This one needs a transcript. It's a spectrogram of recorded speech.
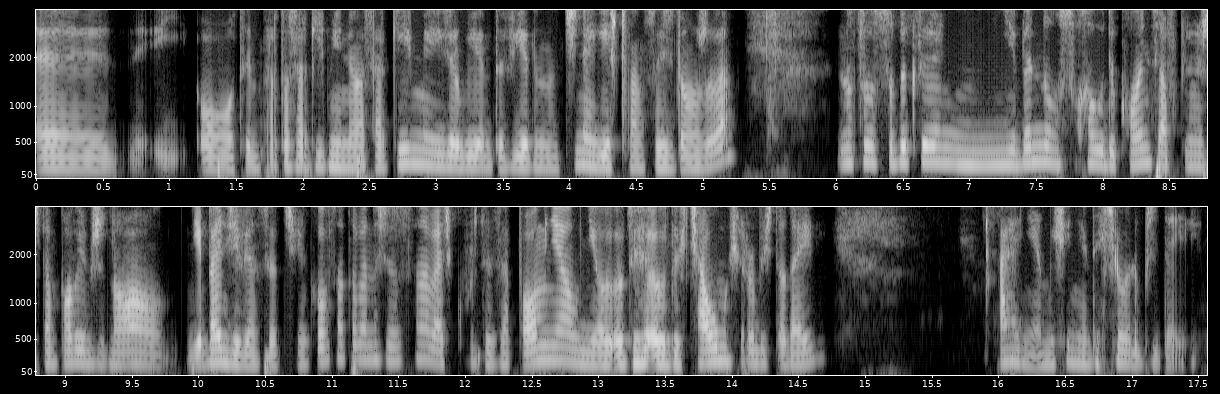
yy, o tym protosarkizmie i neosarkizmie i zrobiłem to w jeden odcinek jeszcze tam coś zdążyłem no to osoby, które nie będą słuchały do końca, w którym, że tam powiem, że no nie będzie więcej odcinków, no to będę się zastanawiać, kurde, zapomniał, nie odechciało mu się robić to daily. Ale nie, mi się nie odechciało robić daily.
